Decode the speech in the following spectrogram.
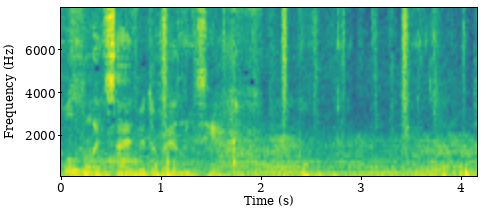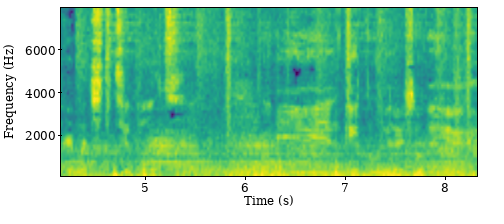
We'll go inside with the railings here and eight millimeters over here.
